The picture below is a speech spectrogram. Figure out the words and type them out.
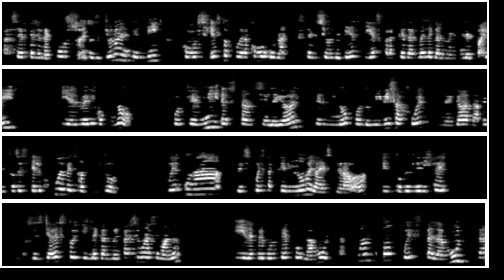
hacer el recurso. Entonces yo lo entendí como si esto fuera como una extensión de 10 días para quedarme legalmente en el país. Y él me dijo que no, porque mi estancia legal terminó cuando mi visa fue negada. Entonces, el jueves anterior fue una respuesta que no me la esperaba. Entonces le dije, entonces ya estoy ilegalmente hace una semana y le pregunté por la multa. ¿Cuánto cuesta la multa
